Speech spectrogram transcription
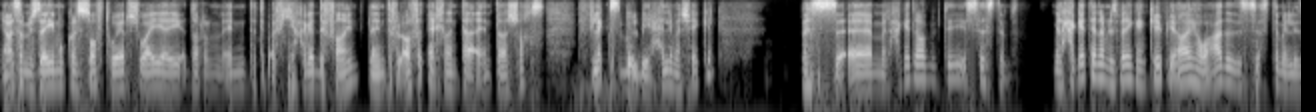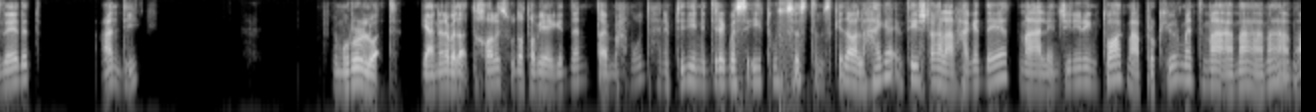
يعني مثلا مش زي ممكن ال software شوية يقدر إن أنت تبقى فيه حاجات define لأن أنت في الأول وفي الآخر أنت أنت شخص flexible بيحل مشاكل. بس آه، من الحاجات اللي هو بيبتدي ال systems من الحاجات اللي أنا بالنسبة لي كان KPI هو عدد ال system اللي زادت عندي بمرور الوقت. يعني أنا بدأت خالص وده طبيعي جدا. طيب محمود هنبتدي نديلك بس إيه two systems كده ولا حاجة؟ ابتدي اشتغل على الحاجات ديت مع ال engineering بتوعك مع procurement مع مع مع مع.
